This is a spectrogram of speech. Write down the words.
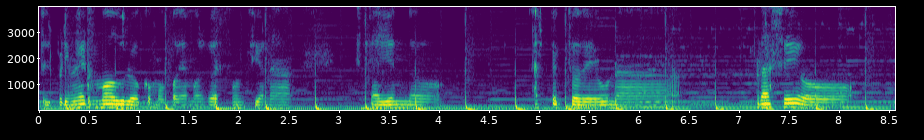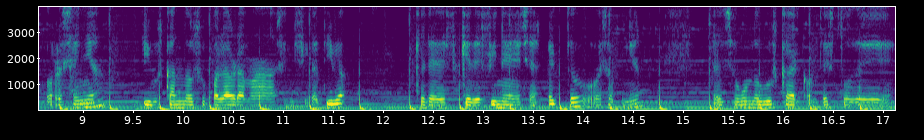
El primer módulo, como podemos ver, funciona extrayendo aspecto de una frase o, reseña y buscando su palabra más significativa que, que define ese aspecto o esa opinión. El segundo busca el contexto de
